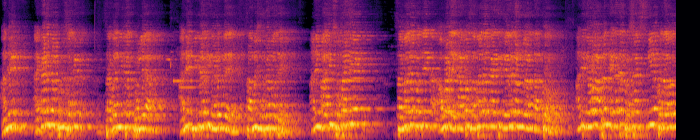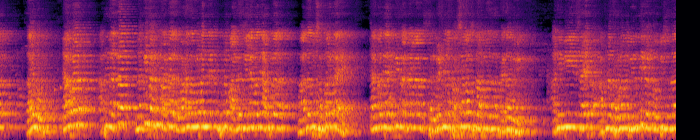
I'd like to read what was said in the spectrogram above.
अनेक अकॅडमी साहेबांनी ज्या खोल्या अनेक विद्यार्थी घडवले सामाजिक क्षेत्रामध्ये. आणि माझी स्वतःची एक समाजामध्ये एक आवड आहे आपण समाजाला काहीतरी देणं काढून लागतो. आणि जेव्हा आपण एखाद्या प्रशासकीय पदावर जाऊ त्यावर आपण नक्कीच नक्कीच आपण टाकाल वाडा तालुक्यामध्ये पूर्ण पालघर जिल्ह्यामध्ये आपलं माझा जो संपर्क आहे त्यामध्ये नक्कीच आपल्याला संघटनेच्या पक्षाला सुद्धा आपल्याला फायदा होईल. आणि मी साहेब आपल्या सर्वांना विनंती करतो मी सुद्धा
